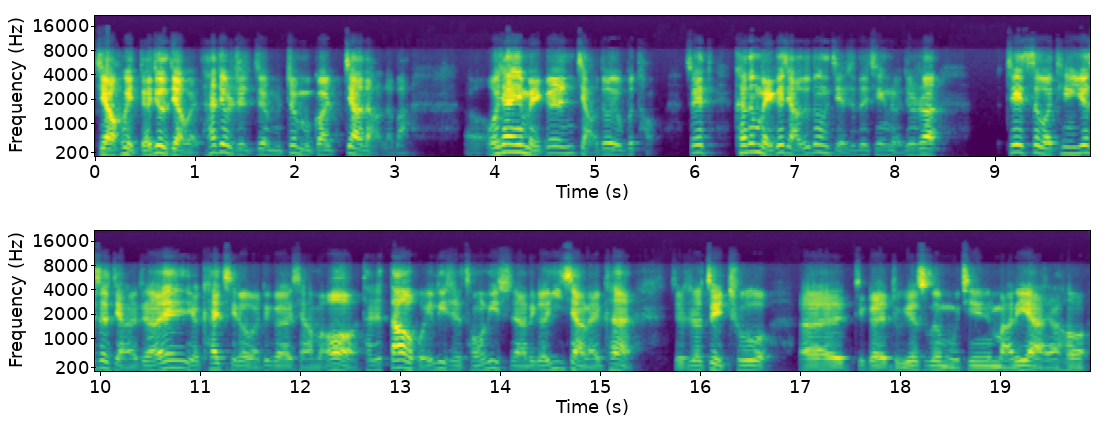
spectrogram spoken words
教会得救的教会，他就是这么这么关教导的吧？呃，我相信每个人角度又不同，所以可能每个角度都能解释得清楚，就是说。这次我听约瑟讲了之后，哎，也开启了我这个想法。哦，他是倒回历史，从历史上这个意象来看，就是说最初，呃，这个主耶稣的母亲玛利亚，然后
